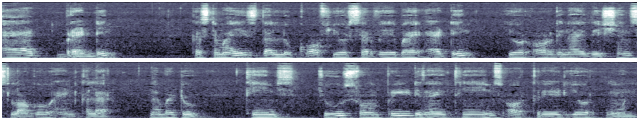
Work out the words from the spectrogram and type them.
add branding. Customize the look of your survey by adding your organization's logo and color. Number 2 themes. Choose from pre-designed themes or create your own.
